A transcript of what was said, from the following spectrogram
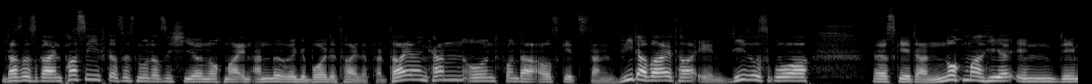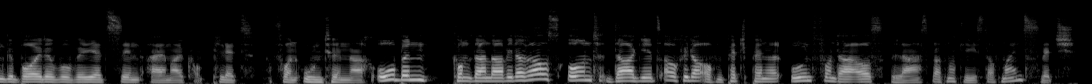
Das ist rein passiv, das ist nur, dass ich hier nochmal in andere Gebäudeteile verteilen kann und von da aus geht es dann wieder weiter in dieses Rohr. Es geht dann nochmal hier in dem Gebäude, wo wir jetzt sind, einmal komplett von unten nach oben kommt dann da wieder raus und da geht es auch wieder auf den Patch-Panel und von da aus, last but not least, auf meinen Switch.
